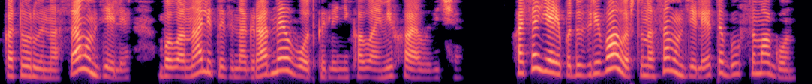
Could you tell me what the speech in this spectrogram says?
в которую на самом деле была налита виноградная водка для Николая Михайловича. Хотя я и подозревала, что на самом деле это был самогон.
